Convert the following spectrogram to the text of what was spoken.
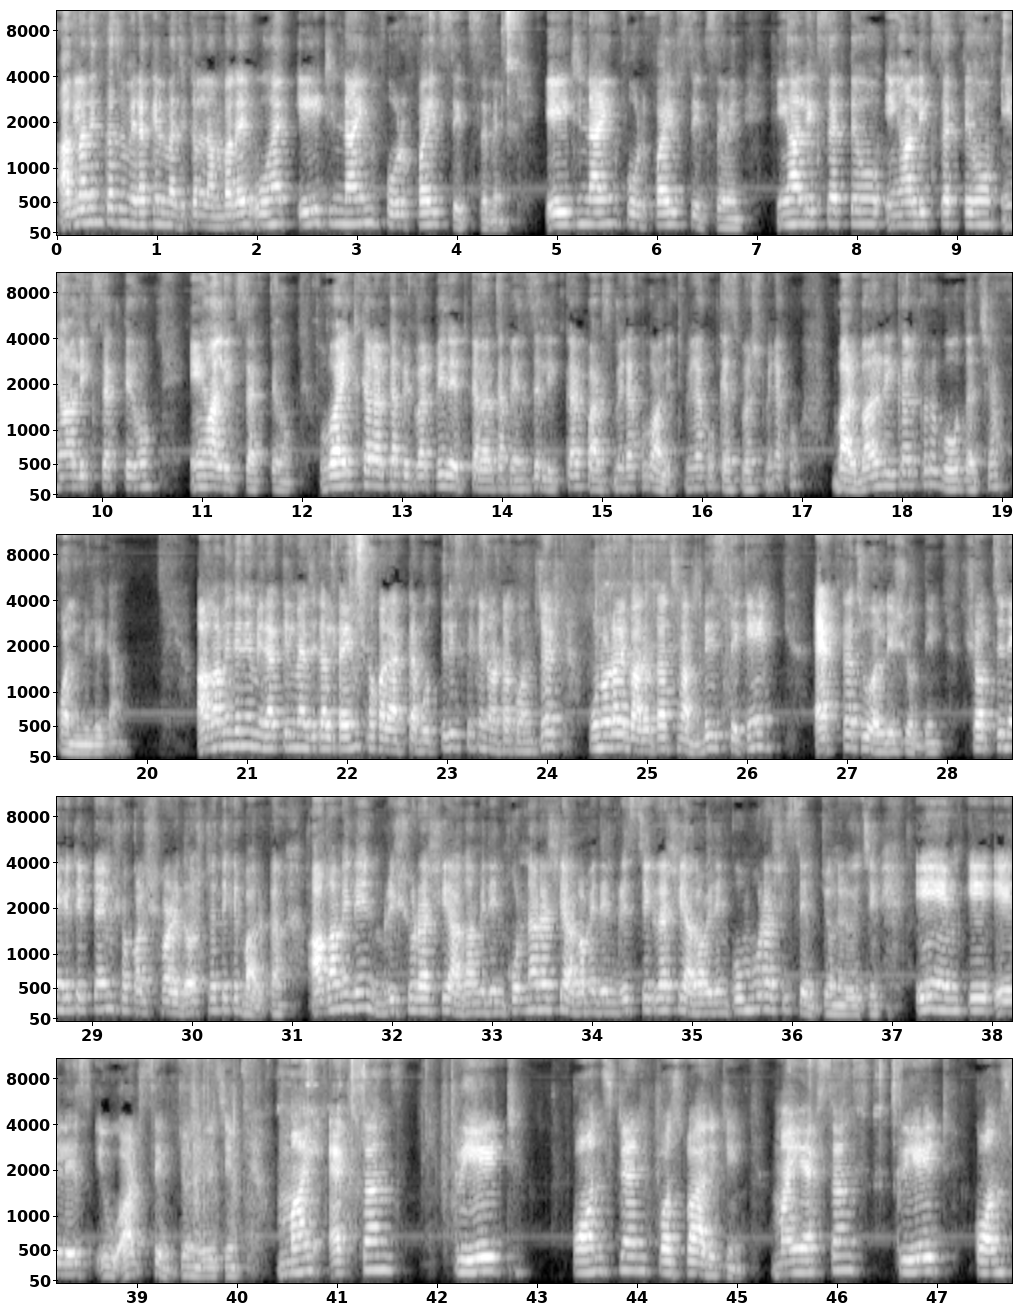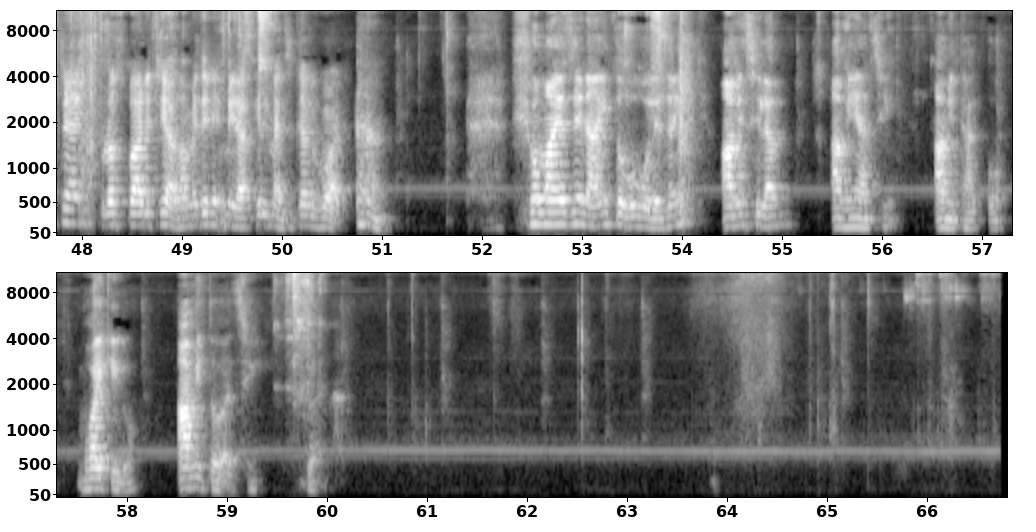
अगला दिन का जो मेराकल मैजिकल नंबर है वो है eight nine four five six seven eight nine four five six seven यहाँ लिख सकते हो यहाँ लिख सकते हो यहाँ लिख सकते हो यहाँ लिख सकते हो व्हाइट कलर का पेपर पे रेड कलर का पेन से लिखकर पर्स में रखो वॉलेट में रखो कैश बॉक्स में रखो बार बार रिकॉल करो बहुत अच्छा फल मिलेगा আগামী দিনে মিরাক্কেল ম্যাজিক্যাল টাইম সকাল আটটা বত্রিশ থেকে নটা পঞ্চাশ পুনরায় বারোটা ছাব্বিশ থেকে একটা চুয়াল্লিশ অব্দি সবচেয়ে নেগেটিভ টাইম সকাল সাড়ে দশটা থেকে বারোটা। আগামী দিন বৃষ রাশি, আগামী দিন কন্যা রাশি, আগামী দিন বৃশ্চিক রাশি, আগামী দিন কুম্ভ রাশি সেফ জোনে রয়েছে। A M K L S U R safe জোনে রয়েছে। My action create constant prosperity my actions create constant prosperity আগামী দিনে মিরাকেল ম্যাজিক্যাল ওয়ার্ড সময় যে নাই, তবু বলে যাই, আমি ছিলাম, আমি আছি। আমি থাকব ভয় কি গো আমি তো আছি।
